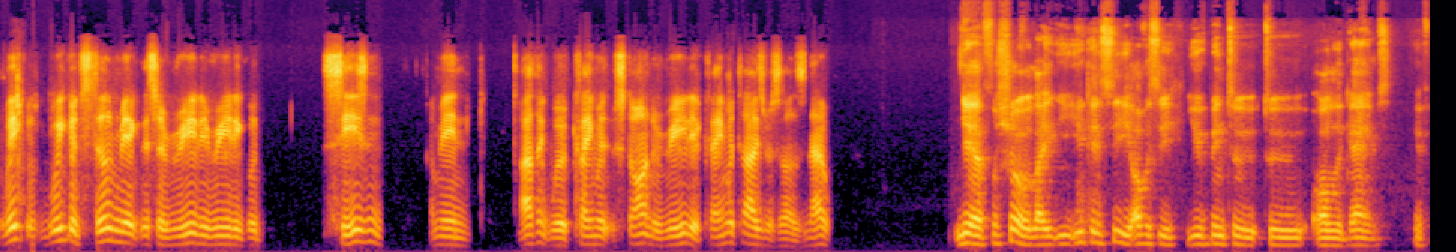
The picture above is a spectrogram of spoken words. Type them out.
we could, we could still make this a really really good season. I mean, I think we're climate starting to really acclimatize ourselves now. Yeah, for sure. Like you, you can see, obviously, you've been to to all the games. If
